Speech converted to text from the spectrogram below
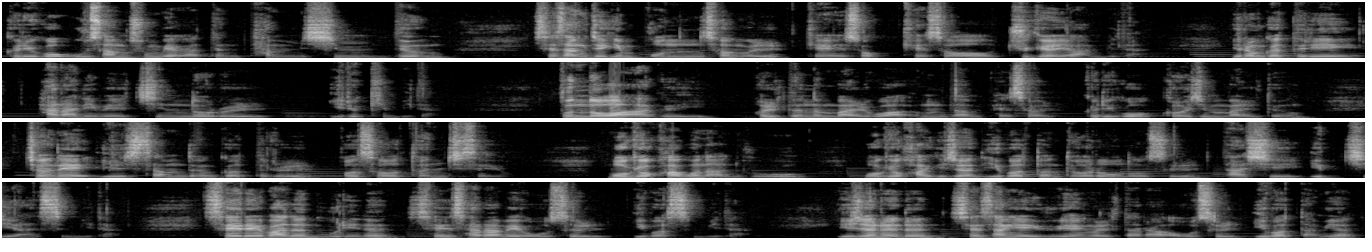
그리고 우상숭배 같은 탐심 등 세상적인 본성을 계속해서 죽여야 합니다. 이런 것들이 하나님의 진노를 일으킵니다. 분노와 악의, 헐뜯는 말과 음담 패설, 그리고 거짓말 등 전에 일삼던 것들을 벗어 던지세요. 목욕하고 난 후 목욕하기 전 입었던 더러운 옷을 다시 입지 않습니다. 세례받은 우리는 새 사람의 옷을 입었습니다. 이전에는 세상의 유행을 따라 옷을 입었다면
